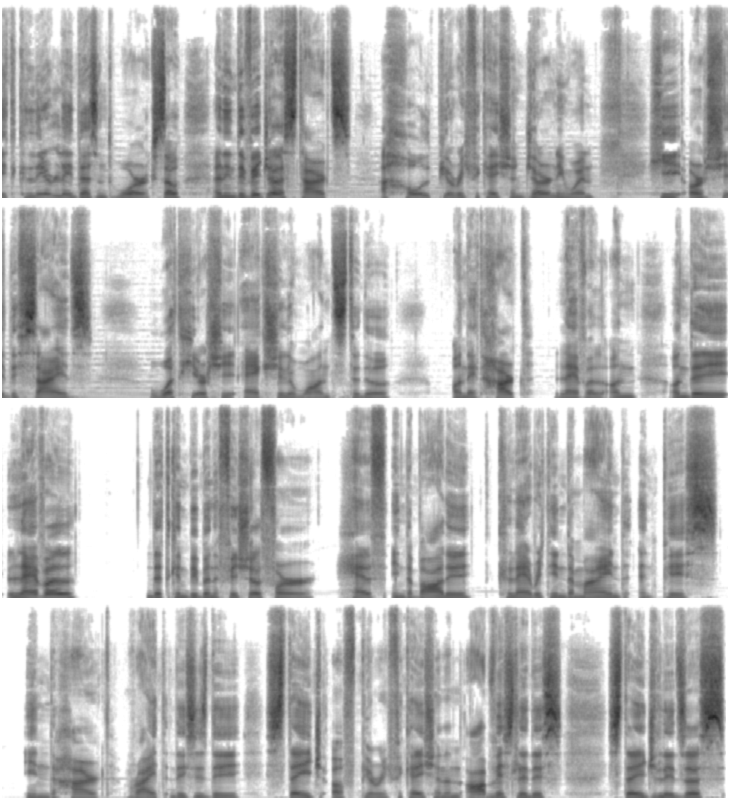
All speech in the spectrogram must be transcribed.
it clearly doesn't work. So an individual starts a whole purification journey when he or she decides what he or she actually wants to do on that heart level, on on the level that can be beneficial for health in the body, clarity in the mind, and peace in the heart, right? This is the stage of purification, and obviously, this stage leads us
